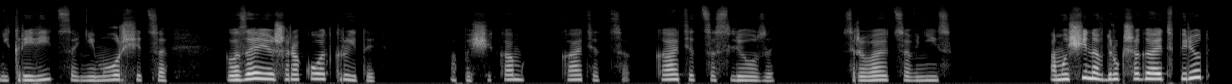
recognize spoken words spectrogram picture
Не кривится, не морщится, глаза ее широко открыты, а по щекам катятся, катятся слезы срываются вниз. А мужчина вдруг шагает вперед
